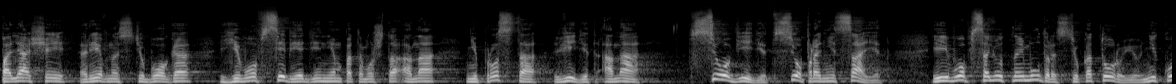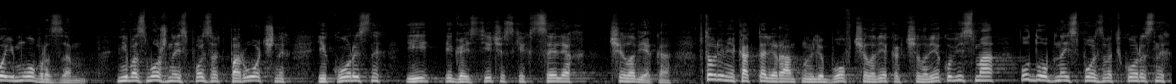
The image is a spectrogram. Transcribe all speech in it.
палящей ревностью Бога, Его всеведением, потому что она не просто видит, она все видит, все проницает – и его абсолютной мудростью, которую никоим образом невозможно использовать в порочных и корыстных и эгоистических целях человека, в то время как толерантную любовь человека к человеку весьма удобно использовать в корыстных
